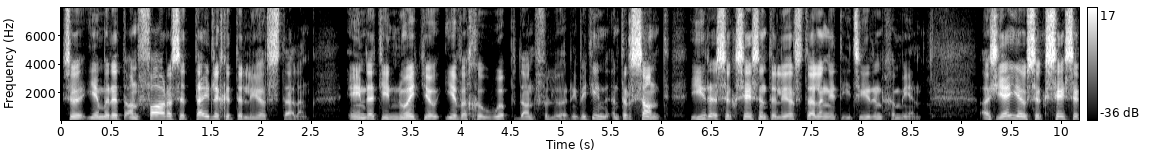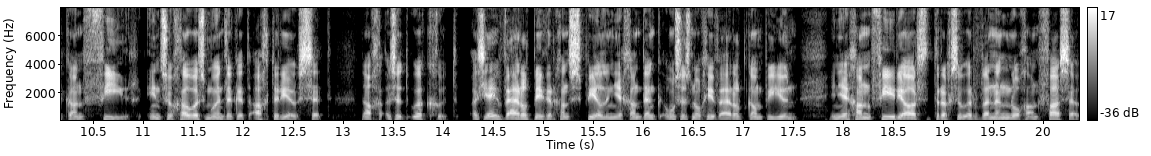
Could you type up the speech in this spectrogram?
So jy moet dit aanvaar as 'n tydelike teleurstelling en dat jy nooit jou ewige hoop dan verloor nie. Weet jy interessant, hier is sukses en teleurstelling het iets hierin gemeen. As jy jou suksesse kan vier en so gou as moontlik dit agter jou sit, dan is dit ook goed. As jy wêreldbeker gaan speel en jy gaan dink ons is nog die wêreldkampioen en jy gaan 4 jaar se terug se oorwinning nog aan vashou,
